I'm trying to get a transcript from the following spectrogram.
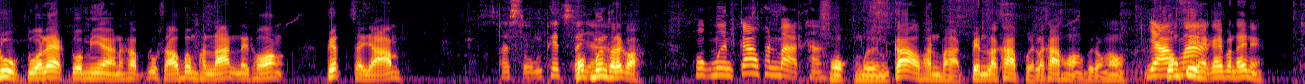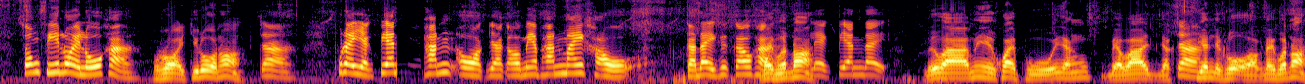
ลูกตัวแรกตัวเมียนะครับ ลูกสาวเบิ่มพันล้านในท้อง เพชรสยาม ผสมเพชรสหกหมื่นเท่าไหรก่อนหกหมื่นเก้าพันบาทค่ะหกหมื่นเก้าพันบาท เป็นราคาเปิดราคาห้องพี่น้องเฮายาวส่งฟรีมาให้กไกลปันไดนี่ ส่งฟรีร้อยโลค่ะร้อยกิโลเนาะจ้าผู้ใดอยากเปลี่ยนแม่พันธุ์ออกอยากเอาแม่พันธุ์ไม่เข้าก็ได้คือเก่าค่ะได้หมดเนาะแลกเปลี่ยนได้ หรือว่ามีควายผูอิหยังแบบว่าอยากจ้ะ เปลี่ยนจากโลออกได้เบิดเนาะ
